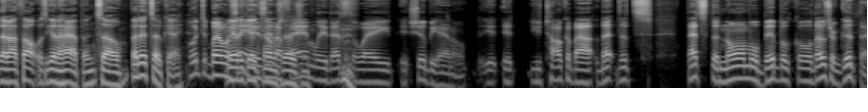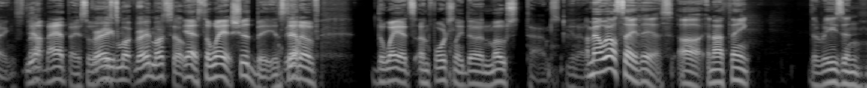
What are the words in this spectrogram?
that I thought was going to happen. So, but it's okay. But what We I'm had a good is, in a family, that's the way it should be handled. It, it you talk about that. That's that's the normal biblical. Those are good things, Yeah. not bad things. So Very it's, much, very much so. yeah, it's the way it should be instead Yeah. of the way it's unfortunately done most times. You know, I mean, I will say this, uh, and I think the reason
